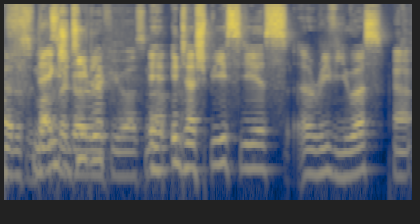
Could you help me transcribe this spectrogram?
das der englische Titel, Reviewers, äh, ne? Interspecies äh, Reviewers, Ja.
